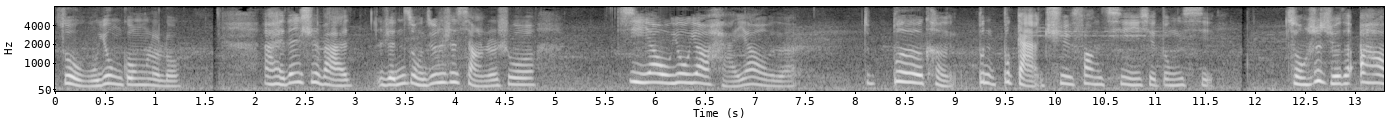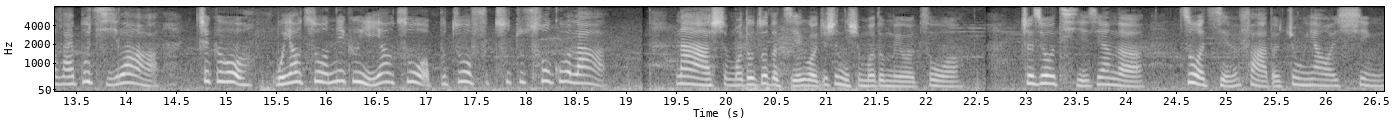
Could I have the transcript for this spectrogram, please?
做无用功了喽。哎，但是吧，人总就是想着说。既要又要还要的，就不肯不不敢去放弃一些东西，总是觉得啊来不及了，这个我要做，那个也要做，不做错就错过啦。那什么都做的结果就是你什么都没有做，这就体现了做减法的重要性。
